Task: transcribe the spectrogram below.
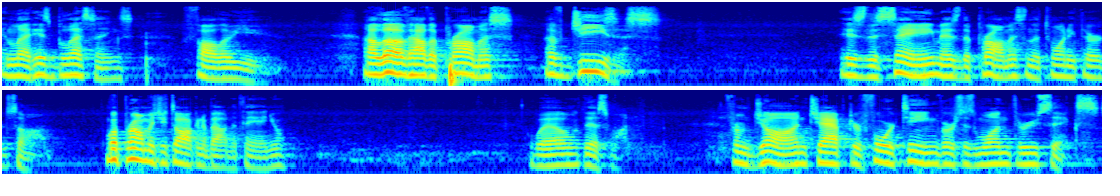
and let his blessings follow you. I love how the promise of Jesus is the same as the promise in the 23rd Psalm. What promise you talking about, Nathaniel? Well, this one. From John chapter 14, verses 1 through 6.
